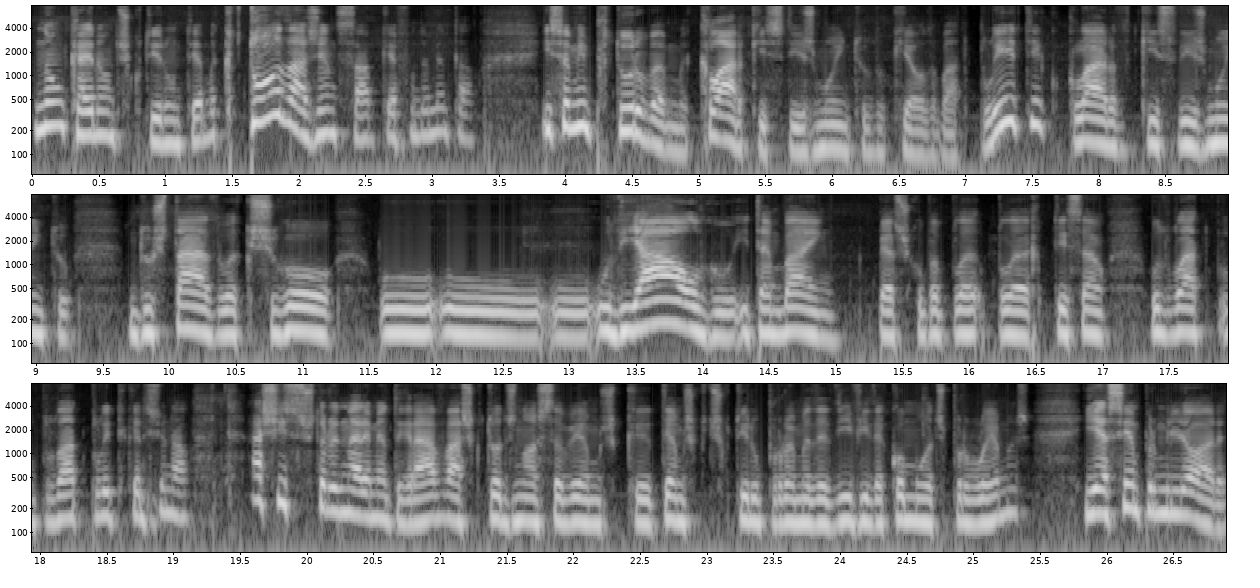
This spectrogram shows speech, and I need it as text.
não queiram discutir um tema que toda a gente sabe que é fundamental. Isso a mim perturba-me. Claro que isso diz muito do que é o debate político, claro que isso diz muito do estado a que chegou o, o, o, o diálogo e também peço desculpa pela, pela repetição, o debate, o debate político nacional. Acho isso extraordinariamente grave. Acho que todos nós sabemos que temos que discutir o problema da dívida como outros problemas e é sempre melhor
